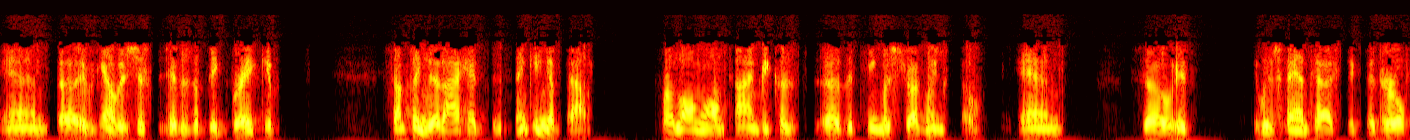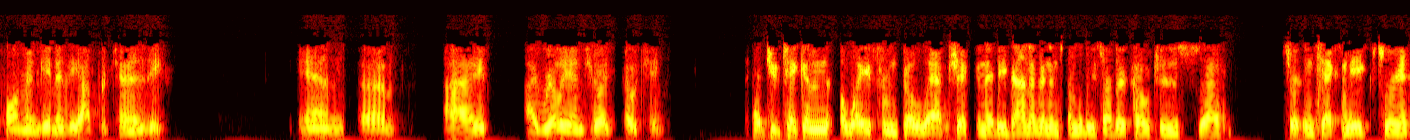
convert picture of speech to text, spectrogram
and uh, it, you know, it was just it was a big break. It, something that I had been thinking about for a long, long time because uh, the team was struggling so, and so it it was fantastic that Earl Foreman gave me the opportunity, and um, I I really enjoyed coaching. Had you taken away from Joe Lapchick and Eddie Donovan and some of these other coaches uh, certain techniques or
